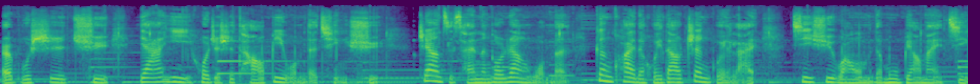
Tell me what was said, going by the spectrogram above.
而不是去压抑或者是逃避我们的情绪，这样子才能够让我们更快的回到正轨来，继续往我们的目标迈进。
